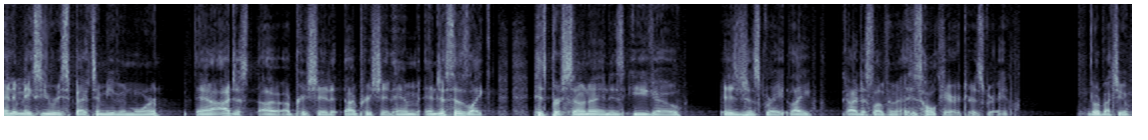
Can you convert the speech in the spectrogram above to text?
and it makes you respect him even more. And I just I appreciate it. I appreciate him, and just his like his persona and his ego is just great. Like I just love him. His whole character is great. What about you?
